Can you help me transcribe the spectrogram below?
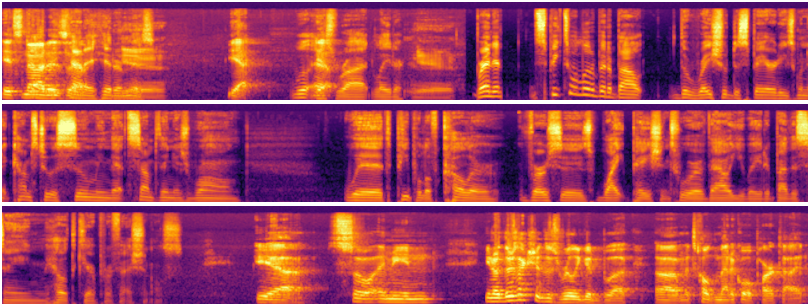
It's not as, uh, kind of hit or miss. Yeah. Yeah. We'll Yeah. ask Rod later. Yeah. Brandon, speak to a little bit about the racial disparities when it comes to assuming that something is wrong with people of color versus white patients who are evaluated by the same healthcare professionals. Yeah. So I mean, you know, there's actually this really good book. Um, it's called Medical Apartheid.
